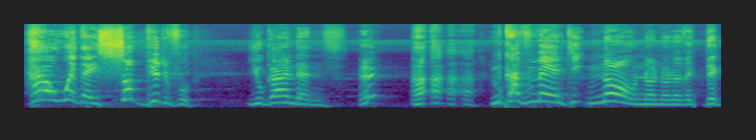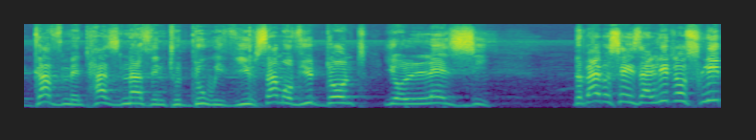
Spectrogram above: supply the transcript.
How weather is so beautiful. Ugandans, eh? uh, uh, uh, uh, government, no, no, no, no. The, the government has nothing to do with you. Some of you don't, you're lazy. The Bible says a little sleep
